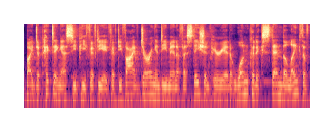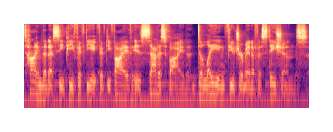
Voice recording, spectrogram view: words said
By depicting SCP-5855 during a demanifestation period, one could extend the length of time that SCP-5855 is satisfied, delaying future manifestations.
